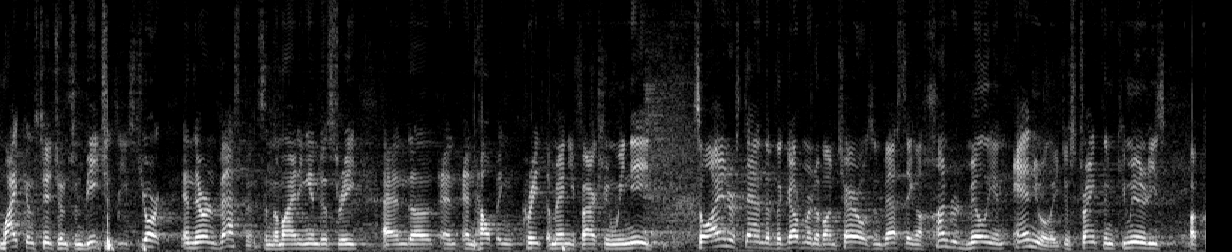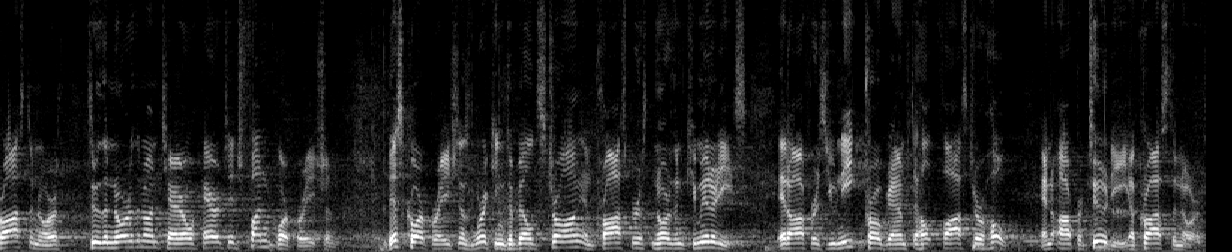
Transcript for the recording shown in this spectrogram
my constituents in Beaches, East York, and their investments in the mining industry and, uh, and, and helping create the manufacturing we need. So I understand that the Government of Ontario is investing 100 million annually to strengthen communities across the North through the Northern Ontario Heritage Fund Corporation. This corporation is working to build strong and prosperous northern communities. It offers unique programs to help foster hope and opportunity across the North.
